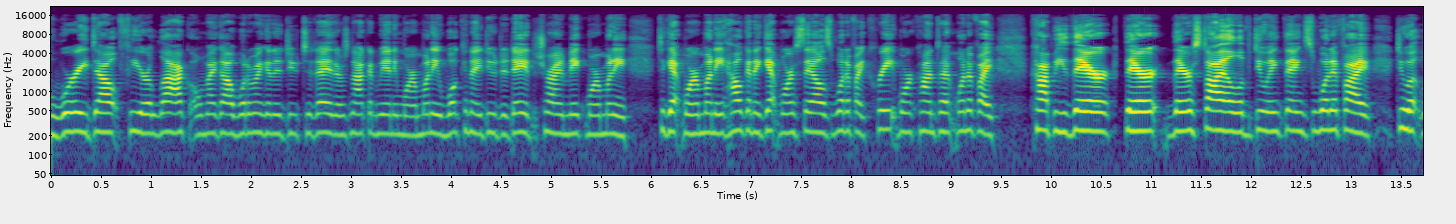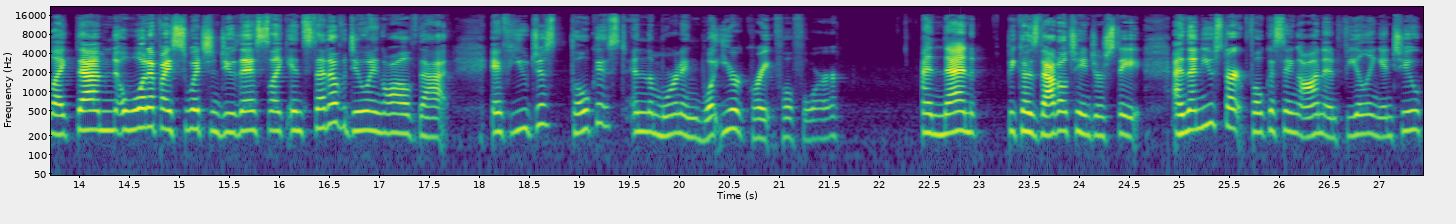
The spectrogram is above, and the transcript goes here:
worry, doubt, fear, lack. Oh my God, what am I going to do today? There's not going to be any more money. What can I do today to try and make more money, to get more money? How can I get more sales? What if I create create more content? What if I copy their their their style of doing things? What if I do it like them? What if I switch and do this? Like instead of doing all of that, if you just focused in the morning what you're grateful for and then because that'll change your state. And then you start focusing on and feeling into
